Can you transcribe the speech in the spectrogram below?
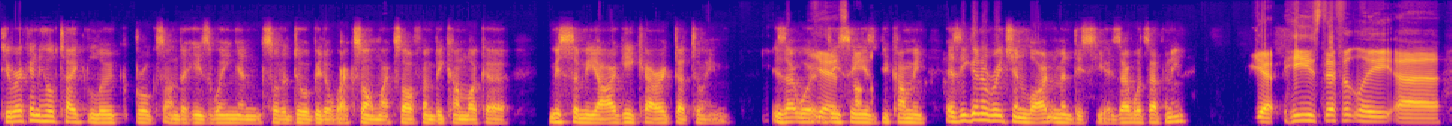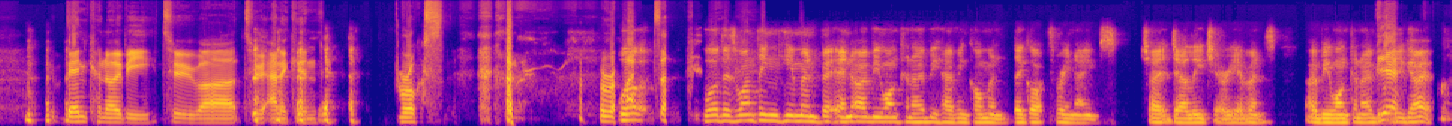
Do you reckon he'll take Luke Brooks under his wing and sort of do a bit of wax on, wax off, and become like a Mr. Miyagi character to him? Is that what yeah, DC is becoming? Is he going to reach enlightenment this year? Is that what's happening? Yeah, he's definitely uh, Ben Kenobi to uh, to Anakin Brooks. right. Well, well, there's one thing him and and Obi Wan Kenobi have in common. They got three names: Daly, Cherry Evans, Obi Wan Kenobi. Yeah. There you go.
